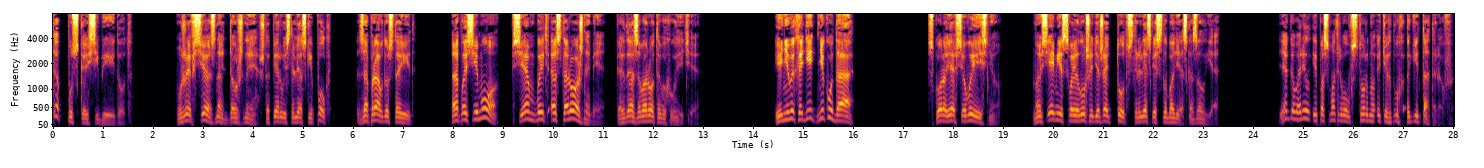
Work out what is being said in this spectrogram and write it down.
Да пускай себе идут. Уже все знать должны, что первый стрелецкий полк за правду стоит. А посему всем быть осторожными, когда за ворота выходите. И не выходить никуда. Скоро я все выясню. Но семьи свои лучше держать тут, в Стрелецкой слободе, — сказал я. Я говорил и посматривал в сторону этих двух агитаторов.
